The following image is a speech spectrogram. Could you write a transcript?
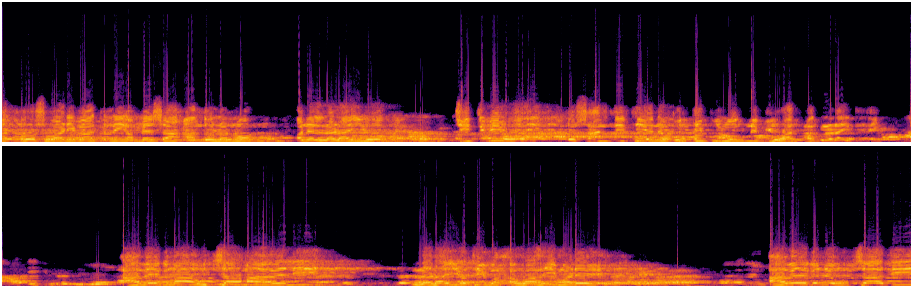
આક્રોશ વાળી વાત નહીં. હંમેશા આંદોલનો અને લડાઈઓ જીતવી હોય તો શાંતિથી અને બુદ્ધિપૂર્વક ને વ્યૂહાત્મક લડાઈ થાય. આવેગમાં ઉત્સાહમાં આવેલી લડાઈઓથી વાહવાહી મળે. આવેગ અને ઉત્સાહથી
